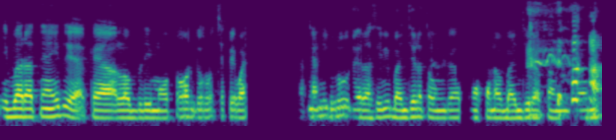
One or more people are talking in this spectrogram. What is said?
ibaratnya itu ya kayak lo beli motor dulu cek riwayatnya nih dulu daerah sini banjir atau enggak kena banjir apa enggak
